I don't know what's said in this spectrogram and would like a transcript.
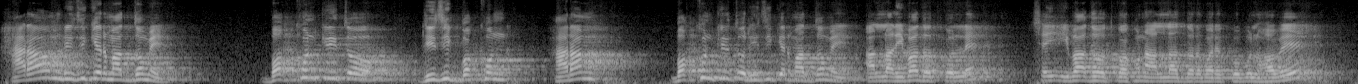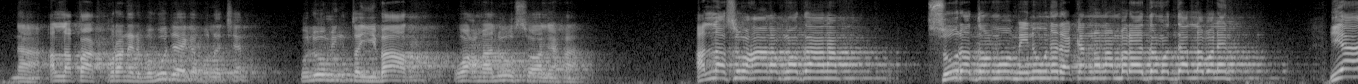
হারাম রিজিকের মাধ্যমে বক্ষণকৃত রিজিক বক্ষণ হারাম বক্ষণকৃত রিজিকের মাধ্যমে আল্লাহর ইবাদত করলে সেই ইবাদত কখনো আল্লাহর দরবারে কবুল হবে না। আল্লাহ পাক কোরআনের বহু জায়গা বলেছেন, কুলু মিন তয়িবাত ও আমালু সালেহা। আল্লাহ তাআলা সূরাতুল মুমিনুনের 51 নম্বর আয়াতের মধ্যে আল্লাহ বলেন, ইয়া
